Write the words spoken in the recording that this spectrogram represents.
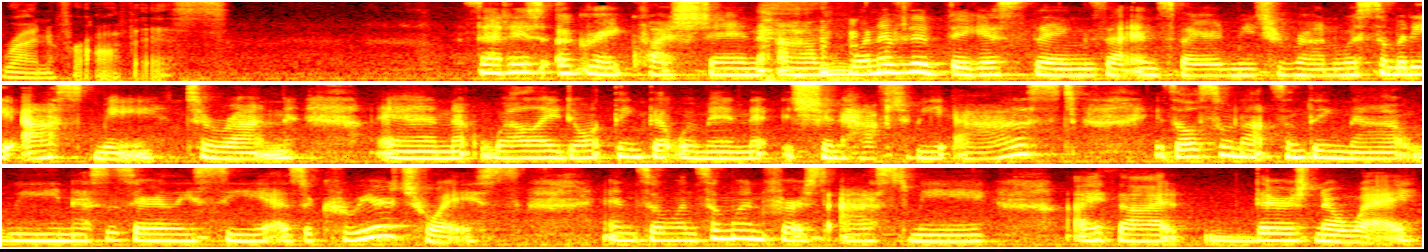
run for office? That is a great question. Um, one of the biggest things that inspired me to run was somebody asked me to run. And while I don't think that women should have to be asked, it's also not something that we necessarily see as a career choice. And so when someone first asked me, I thought, there's no way.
